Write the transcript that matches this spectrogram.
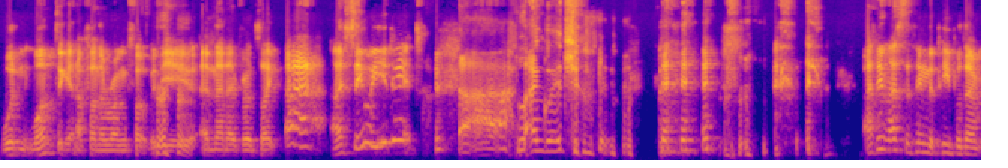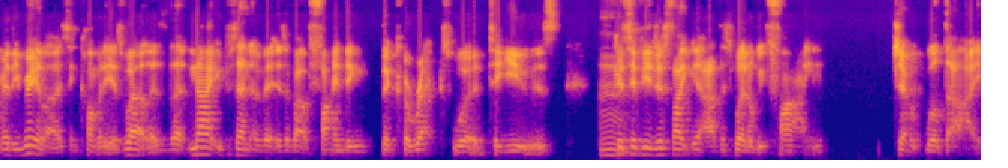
wouldn't want to get off on the wrong foot with you, and then everyone's like, "Ah, I see what you did." ah, language. I think that's the thing that people don't really realize in comedy as well is that 90% of it is about finding the correct word to use. Mm. Because if you're just like, yeah, this word will be fine, joke will die.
